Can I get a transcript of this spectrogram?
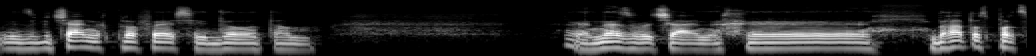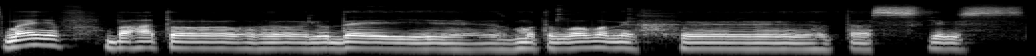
від звичайних професій до там е, незвичайних. Е, Багато спортсменів, багато людей змотивованих та з, з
